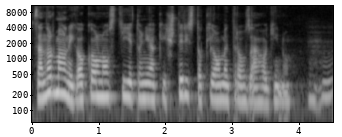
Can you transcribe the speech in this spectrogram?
Za normálnych okolností je to nejakých 400 km za hodinu. Mm-hmm.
